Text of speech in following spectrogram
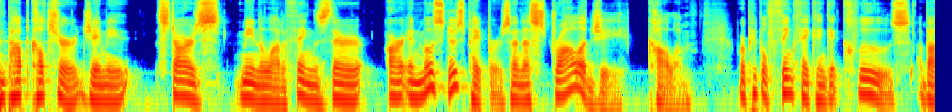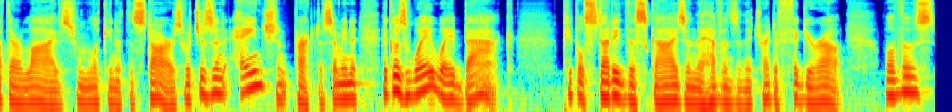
In pop culture, Jamie, stars mean a lot of things. There are in most newspapers an astrology column where people think they can get clues about their lives from looking at the stars, which is an ancient practice. I mean, it, it goes way, way back. People studied the skies and the heavens and they tried to figure out, well, those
